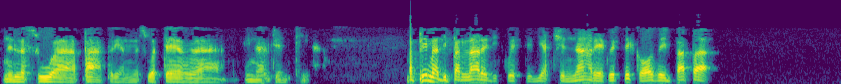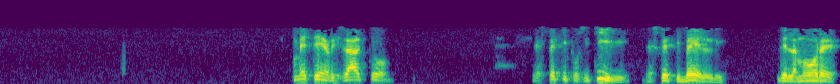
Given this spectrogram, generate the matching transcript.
nella sua patria, nella sua terra in Argentina. Ma prima di parlare di questi, di accennare a queste cose, il Papa mette in risalto gli aspetti positivi, gli aspetti belli dell'amore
